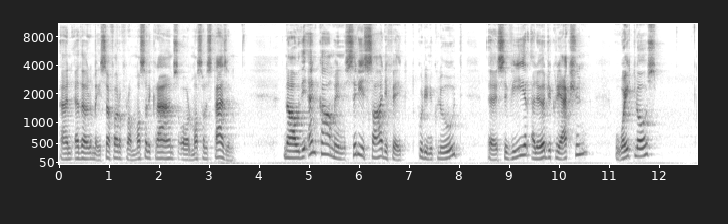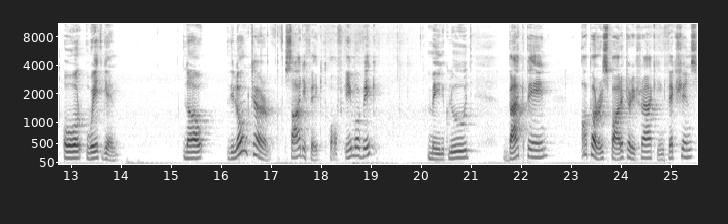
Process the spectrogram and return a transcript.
and other may suffer from muscle cramps or muscle spasm. Now, the uncommon serious side effect could include uh, severe allergic reaction, weight loss, or weight gain. Now, the long-term side effect of Aimovig may include back pain, upper respiratory tract infections,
